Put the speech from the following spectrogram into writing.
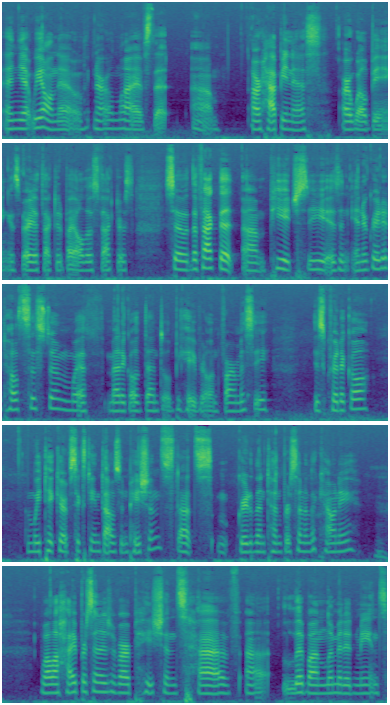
and yet we all know in our own lives that um, our happiness, our well-being is very affected by all those factors. So the fact that um, PHC is an integrated health system with medical, dental, behavioral, and pharmacy is critical. And we take care of 16,000 patients. That's m- greater than 10% of the county. Mm. While a high percentage of our patients have uh, live on limited means,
